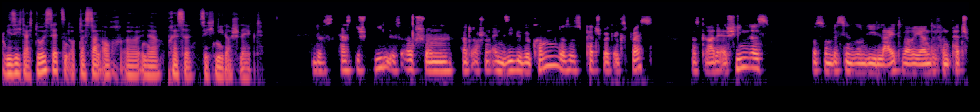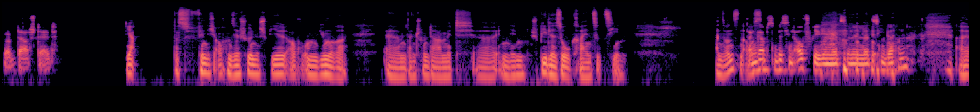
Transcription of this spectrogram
wie sich das durchsetzt und ob das dann auch äh, in der Presse sich niederschlägt. Das erste Spiel ist auch schon, hat auch schon ein Siegel bekommen. Das ist Patchwork Express, was gerade erschienen ist, was so ein bisschen so die Light-Variante von Patchwork darstellt. Ja, das finde ich auch ein sehr schönes Spiel, auch um Jüngere ähm, dann schon damit äh, in den Spielesog reinzuziehen. Ansonsten Dann gab es ein bisschen Aufregung jetzt in den letzten Wochen. äh,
